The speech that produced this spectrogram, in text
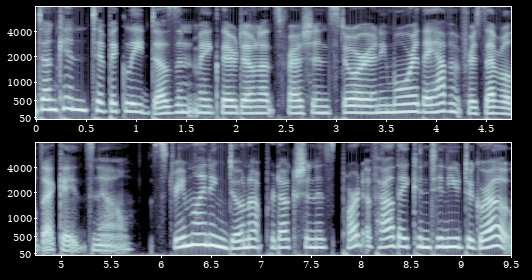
Dunkin' typically doesn't make their donuts fresh in store anymore. They haven't for several decades now. Streamlining donut production is part of how they continue to grow.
